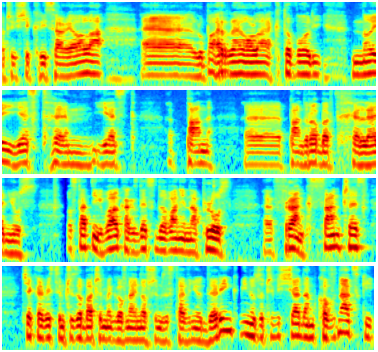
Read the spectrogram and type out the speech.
oczywiście Chris Areola lub Areola, jak to woli. No i jest, jest pan, e, pan Robert Helenius. W ostatnich walkach zdecydowanie na plus e, Frank Sanchez. Ciekaw jestem, czy zobaczymy go w najnowszym zestawieniu The Ring. Minus oczywiście Adam Kownacki,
